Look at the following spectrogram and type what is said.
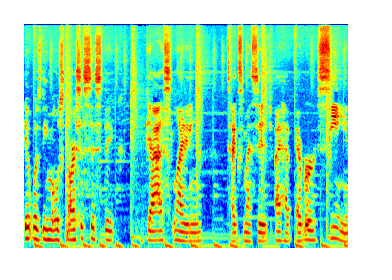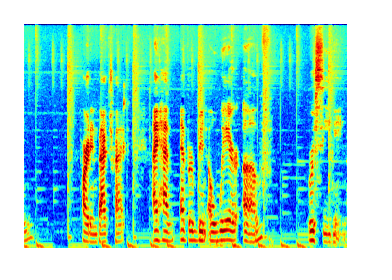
it was the most narcissistic, gaslighting text message I have ever seen. Pardon, backtrack. I have ever been aware of receiving.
